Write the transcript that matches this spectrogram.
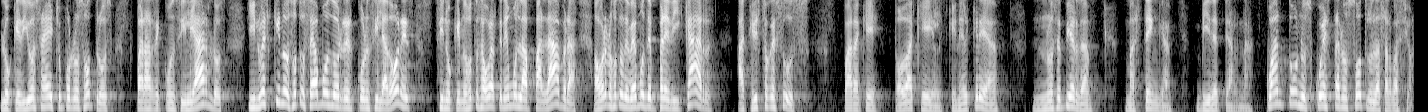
lo que Dios ha hecho por nosotros para reconciliarlos. Y no es que nosotros seamos los reconciliadores, sino que nosotros ahora tenemos la palabra. Ahora nosotros debemos de predicar a Cristo Jesús para que todo aquel que en Él crea no se pierda, mas tenga vida eterna. ¿Cuánto nos cuesta a nosotros la salvación?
